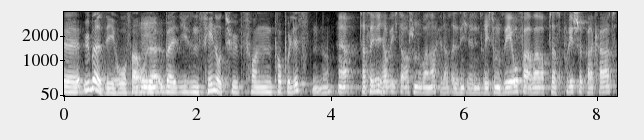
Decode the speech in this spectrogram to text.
äh, über Seehofer mhm. oder über diesen Phänotyp von Populisten. Ne? Ja, tatsächlich habe ich da auch schon drüber nachgedacht, also nicht in Richtung Seehofer, aber ob das politische Plakat,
